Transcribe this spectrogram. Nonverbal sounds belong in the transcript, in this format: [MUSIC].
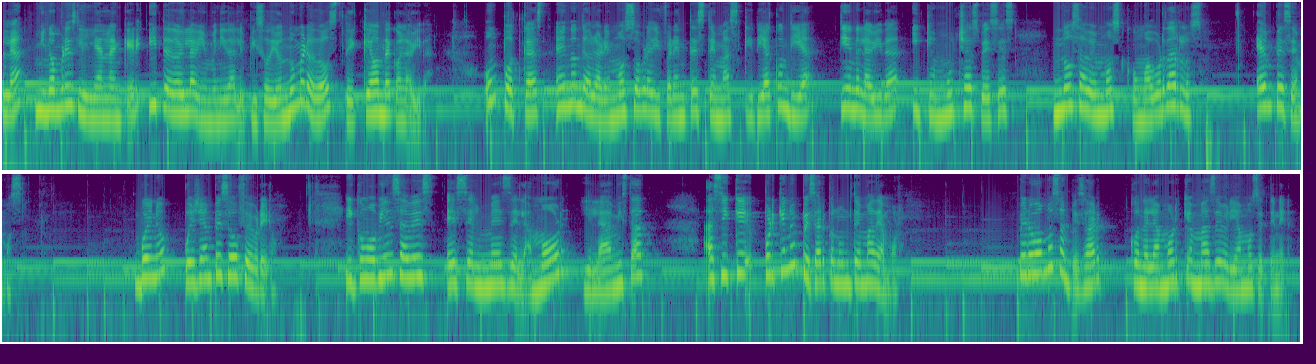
Hola, mi nombre es Lilian Lanker y te doy la bienvenida al episodio número 2 de ¿Qué onda con la vida? Un podcast en donde hablaremos sobre diferentes temas que día con día tiene la vida y que muchas veces no sabemos cómo abordarlos. Empecemos. Bueno, pues ya empezó febrero. Y como bien sabes, es el mes del amor y la amistad. Así que, ¿por qué no empezar con un tema de amor? Pero vamos a empezar con el amor que más deberíamos de tener.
